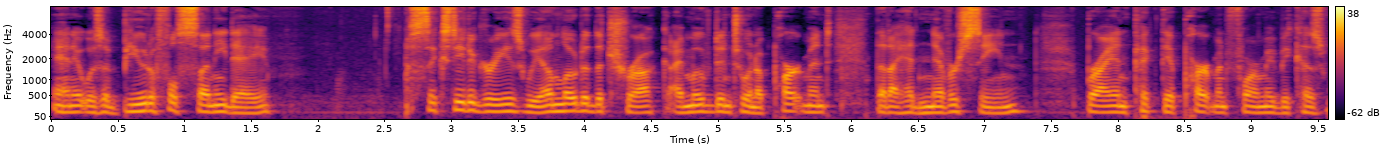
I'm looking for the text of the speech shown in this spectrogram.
And it was a beautiful sunny day 60 degrees. We unloaded the truck. I moved into an apartment that I had never seen. Brian picked the apartment for me because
